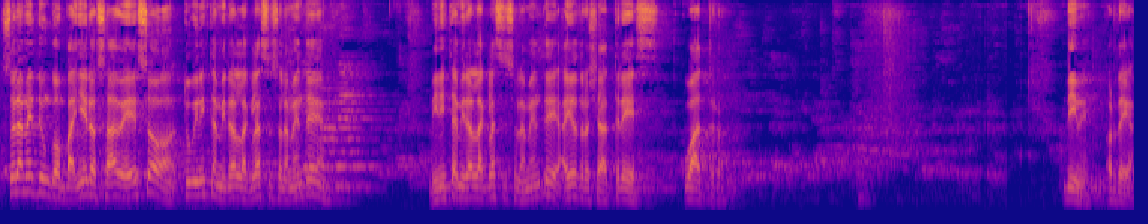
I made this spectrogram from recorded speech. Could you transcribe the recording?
¿Solamente un compañero sabe eso? ¿Tú viniste a mirar la clase solamente? ¿Viniste a mirar la clase solamente? Hay otro ya, tres, cuatro. Dime, Ortega.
